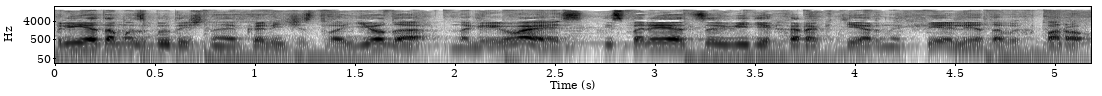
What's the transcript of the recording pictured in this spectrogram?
При этом избыточное количество йода, нагреваясь, испаряется в виде характерных фиолетовых паров.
